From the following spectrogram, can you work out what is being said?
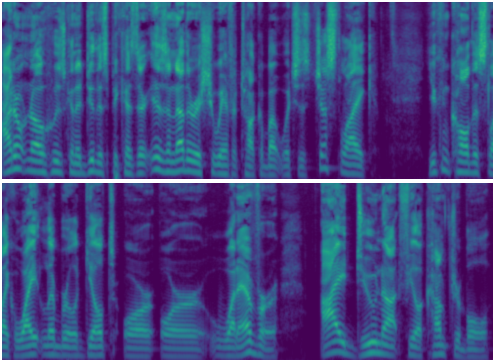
I don't know who's going to do this because there is another issue we have to talk about, which is just like you can call this like white liberal guilt or or whatever. I do not feel comfortable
